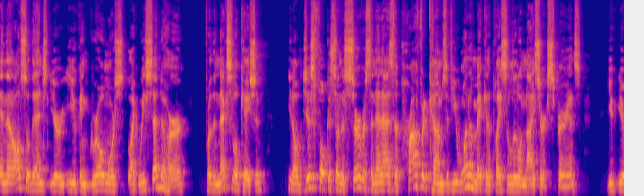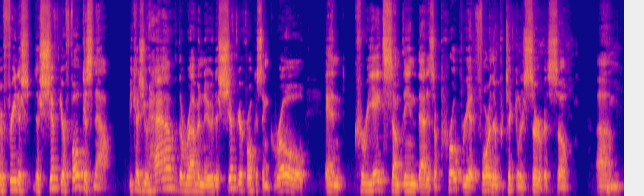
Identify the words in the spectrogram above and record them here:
and then also then you're you can grow more. Like we said to her, for the next location, you know, just focus on the service, and then as the profit comes, if you want to make the place a little nicer experience, you, are free to, sh- to shift your focus now because you have the revenue to shift your focus and grow and create something that is appropriate for the particular service. So, um,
